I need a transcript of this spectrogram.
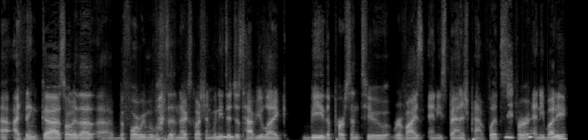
Uh, I think uh, Soledad. Uh, before we move on to the next question, we need to just have you like be the person to revise any Spanish pamphlets for anybody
